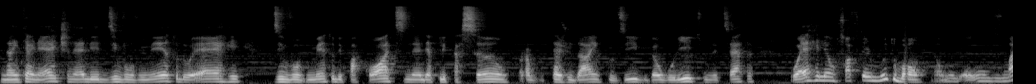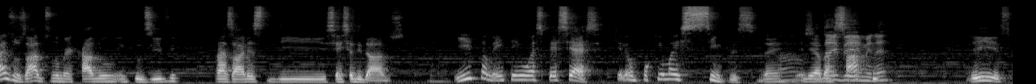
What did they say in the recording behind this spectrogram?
na internet, né, de desenvolvimento do R, desenvolvimento de pacotes, né, de aplicação para te ajudar, inclusive, de algoritmos, etc. O R é um software muito bom, é um, um, dos mais usados no mercado, inclusive, para as áreas de ciência de dados. E também tem o SPSS, que ele é um pouquinho mais simples, né? Ah, ele é da, da IBM, né? Isso.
